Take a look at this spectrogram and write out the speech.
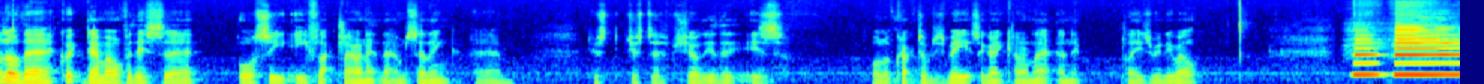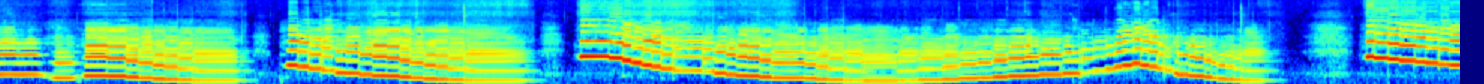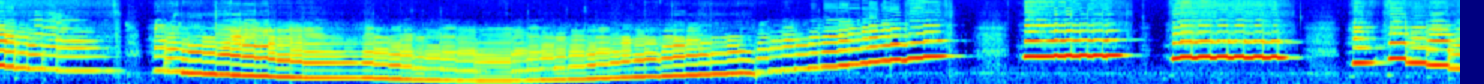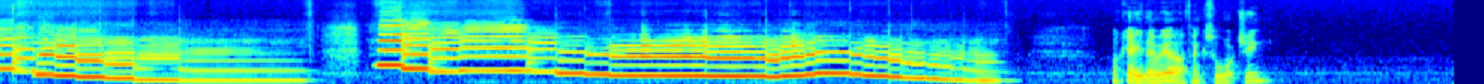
Hello there, quick demo for this uh, Orsi E-flat clarinet that I'm selling. Um, just just to show you that it is all of cracked up to be. It's a great clarinet and it plays really well. Okay, there we are. Thanks for watching.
